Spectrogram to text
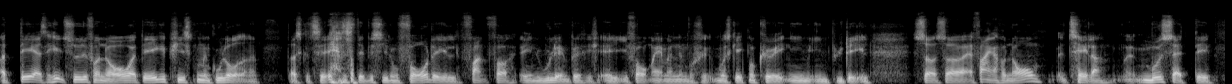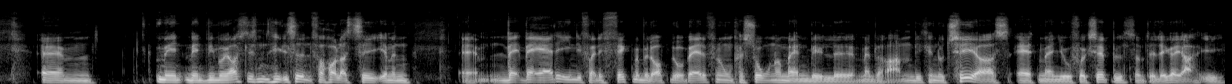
Og det er altså helt tydeligt for Norge, at det ikke er pisken, men guldråderne, der skal til. Altså det vil sige nogle fordele frem for en ulempe i, i form af, at man måske, måske ikke må køre ind i en, i en bydel. Så, så erfaringer fra Norge taler øh, modsat det. Øhm, men, men vi må jo også ligesom hele tiden forholde os til, jamen, øhm, hvad, hvad er det egentlig for en effekt, man vil opnå? Hvad er det for nogle personer, man vil, øh, man vil ramme? Vi kan notere os, at man jo for eksempel, som det ligger jeg i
